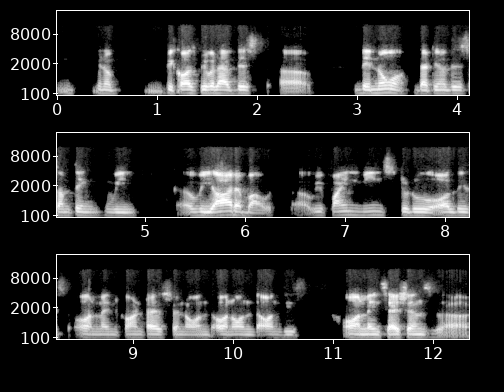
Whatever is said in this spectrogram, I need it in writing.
you know because people have this they know that you know this is something we we are about. We find means to do all these online contests and on on on on these online sessions. Uh,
